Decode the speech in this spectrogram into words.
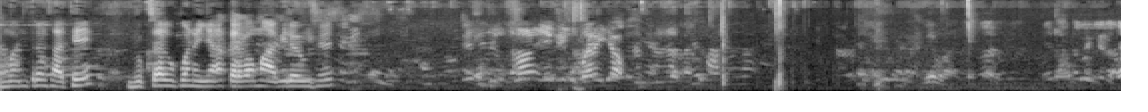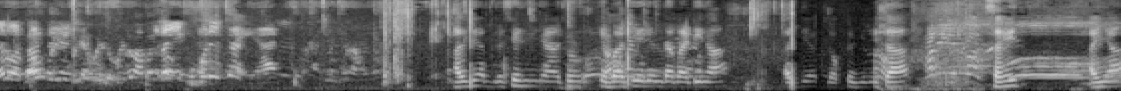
મંત્ર સાથે વૃક્ષારોપણ અહીંયા કરવામાં આવી રહ્યું છે. હાલ જે આપ દ્રશ્ય જોઈ રહ્યા છો કે ભારતીય જનતા પાર્ટીના અધ્યક્ષ ડોક્ટર શાહ સહિત અહીંયા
